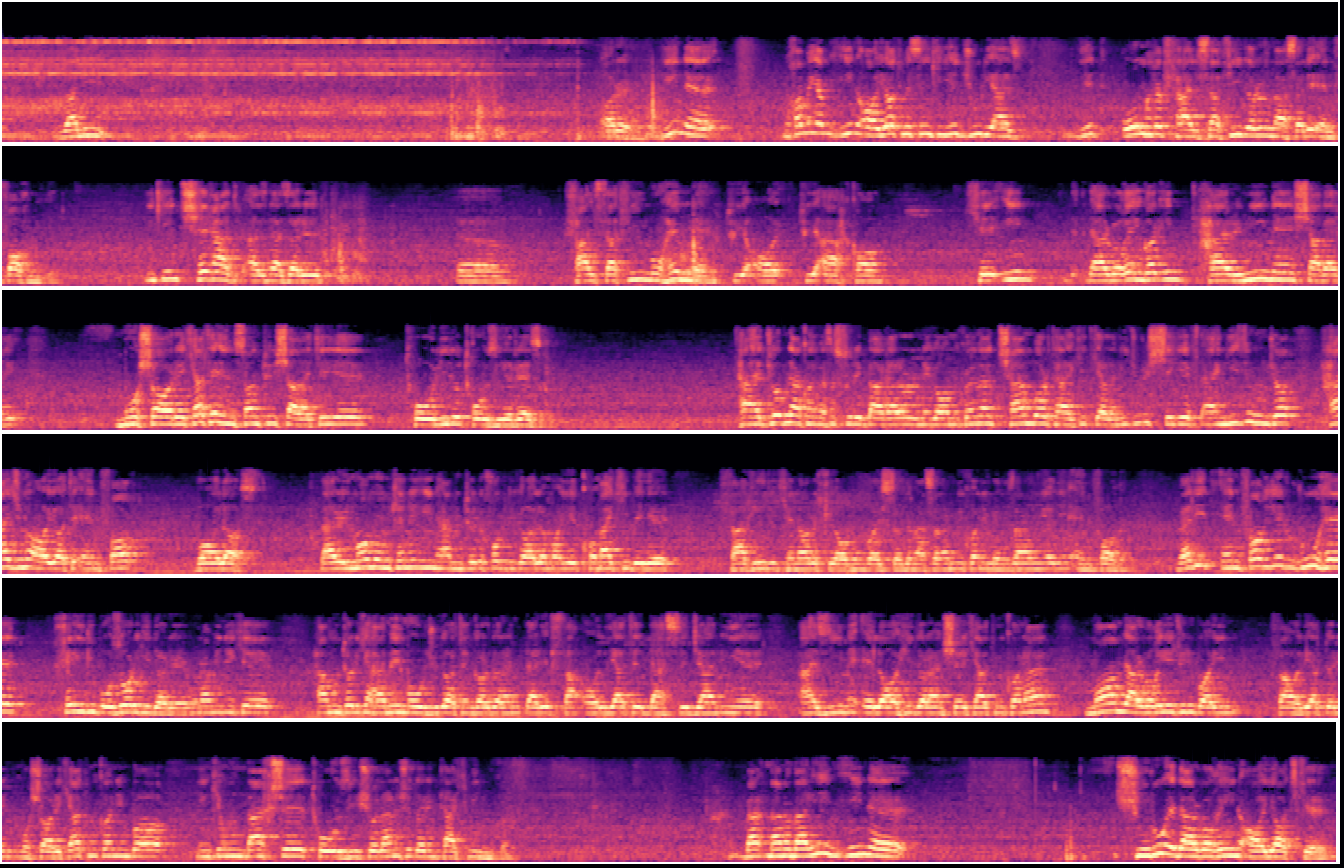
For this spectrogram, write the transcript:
ولی آره این می‌خوام بگم این آیات مثل اینکه یه جوری از یه عمق فلسفی داره به مسئله انفاق میگه. اینکه این چقدر از نظر فلسفی مهمه توی, توی احکام که این در واقع انگار این ترمیم شبکه مشارکت انسان توی شبکه تولید و توزیع رزق. تعجب نکنید. مثلا سوره بقره رو نگاه می‌کنید. من چند بار تاکید کردم. یه جوری شگفت انگیزی اونجا حجم آیات انفاق بالاست. برای ما ممکنه این همینطوری خب دیگه حالا ما یه کمکی به یه فقیری کنار خیابون وایستاده مثلا می‌کنیم. به نظرم میاد این انفاقه. ولی انفاق یه روح خیلی بزرگی داره. اونم اینه که همونطوری که همه موجودات انگار دارن در یه فعالیت دست جمعی عظیم الهی دارن شرکت می‌کنن. ما هم در واقع یه جوری با این فعالیت داریم مشارکت می‌کنیم با اینکه اون بخش توضیح شدنش رو داریم تکمیل می‌کنیم. بنابراین این شروع در واقع این آیات که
